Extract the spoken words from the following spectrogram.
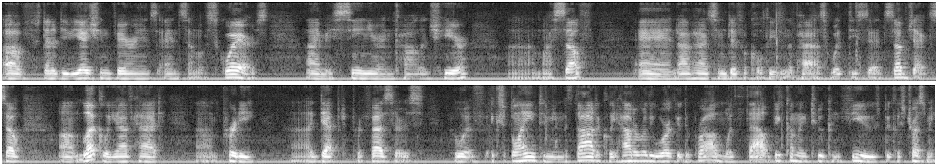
of standard deviation, variance, and sum of squares. I am a senior in college here uh, myself, and I've had some difficulties in the past with these said subjects. So, um, luckily, I've had um, pretty uh, adept professors who have explained to me methodically how to really work through the problem without becoming too confused because trust me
